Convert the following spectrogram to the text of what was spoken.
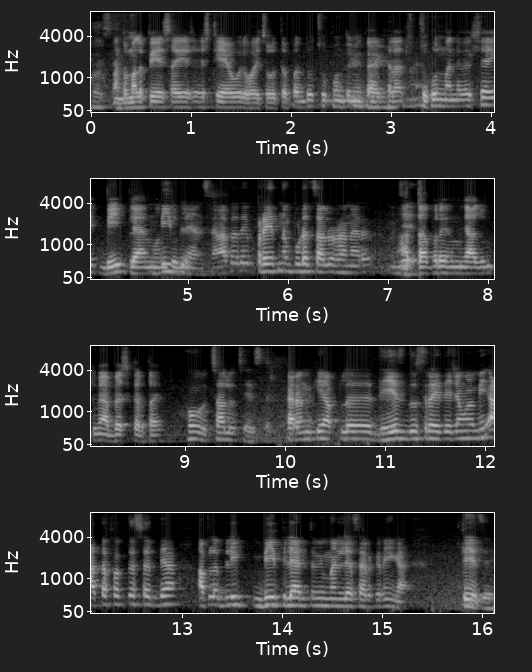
हो आणि तुम्हाला P S I S T I वगैरे व्हायचं होतं पण तो चुकून तुम्ही काय केला? चुकून म्हणण्यापेक्षा एक बी प्लॅन बी प्लॅन्स आता ते प्रयत्न पुढे चालू राहणार म्हणजे आतापर्यंत म्हणजे अजून तुम्ही अभ्यास करताय? हो चालूच आहे सर कारण की आपलं ध्येयच दुसरं आहे त्याच्यामुळे मी आता फक्त सध्या आपलं बी प्लॅन तुम्ही म्हणल्यासारखं नाही का? तेच आहे.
